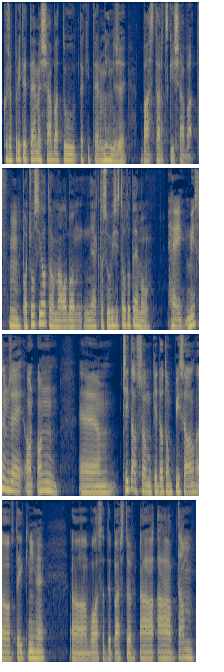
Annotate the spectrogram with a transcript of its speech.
akože pri tej téme šabatu taký termín, že bastardský šabat. Hmm. Počul si o tom, alebo nejak to súvisí s touto témou? Hej, myslím, že on, on um, čítal som, keď o tom písal uh, v tej knihe uh, volá sa The Pastor. A, a tam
